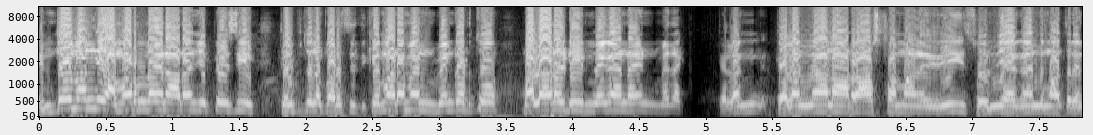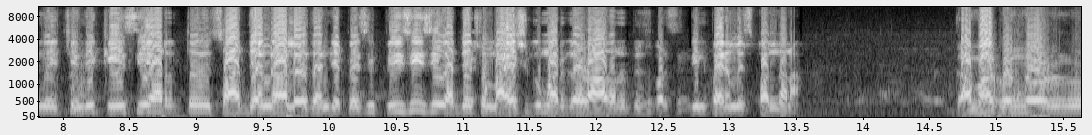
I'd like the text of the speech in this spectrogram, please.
ఎంతో మంది అమరులైనారని చెప్పేసి తెలుపుతున్న పరిస్థితి. కెమెరామెన్ వెంకట్తో మల్లారెడ్డి మెగా నైన్ మెదక్. తెలంగ- తెలంగాణ రాష్ట్రం అనేది సోనియా గాంధీ మాత్రమే ఇచ్చింది. కేసీఆర్తో సాధ్యం కాలేదని చెప్పేసి పిసిసి అధ్యక్షుడు మహేష్ కుమార్ గౌడ్ ఆరోపించిన పరిస్థితి. దీనిపైన మీ స్పందన? ధమాకున్నోళ్ళు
